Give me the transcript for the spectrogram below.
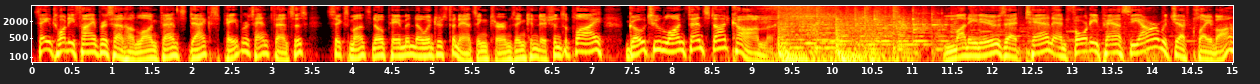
Save 25% on Long Fence, decks, pavers, and fences. Six months, no payment, no interest financing. Terms and conditions apply. Go to Money news at 10 and 40 past the hour with Jeff Clabaugh.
